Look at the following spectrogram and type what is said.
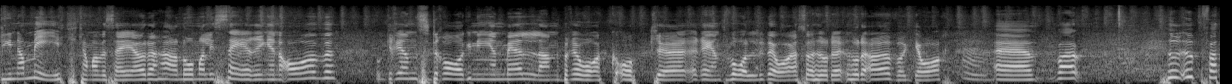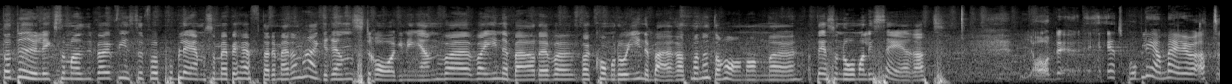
dynamik kan man väl säga och den här normaliseringen av och gränsdragningen mellan bråk och eh, rent våld då, alltså hur det, hur det övergår. Mm. Eh, vad, hur uppfattar du, liksom, vad finns det för problem som är behäftade med den här gränsdragningen? Vad, vad innebär det? Vad, vad, kommer det att innebära att man inte har någon, eh, att det är så normaliserat? Ja, det, ett problem är ju att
